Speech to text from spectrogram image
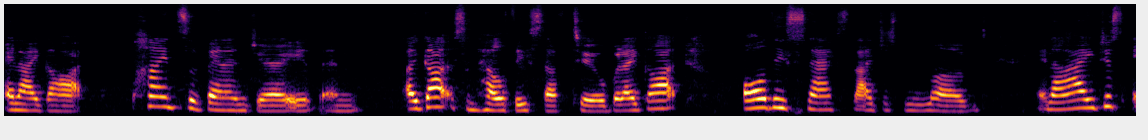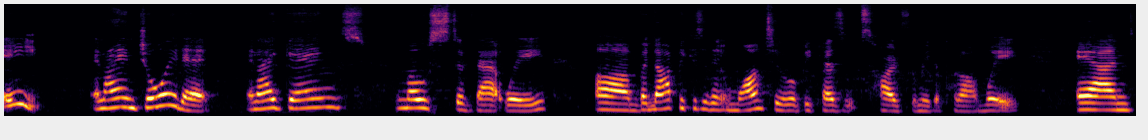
and I got pints of Ben and Jerry's and I got some healthy stuff too, but I got all these snacks that I just loved and I just ate and I enjoyed it and I gained most of that weight, um, but not because I didn't want to, but because it's hard for me to put on weight. And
